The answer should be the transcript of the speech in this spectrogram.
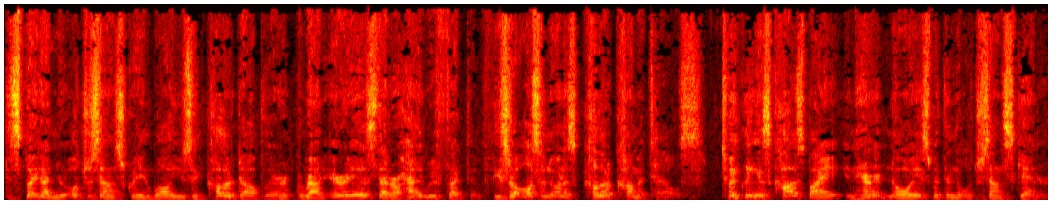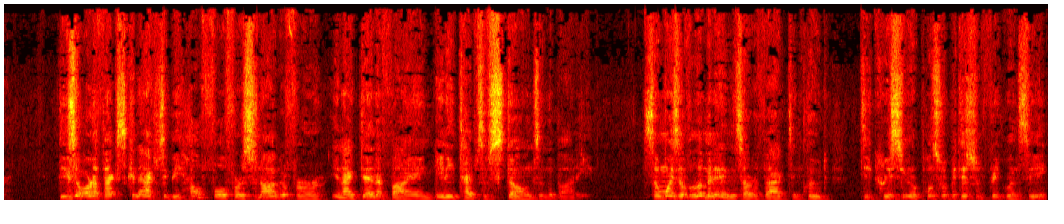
displayed on your ultrasound screen while using color Doppler around areas that are highly reflective. These are also known as color comet tails. Twinkling is caused by inherent noise within the ultrasound scanner. These artifacts can actually be helpful for a sonographer in identifying any types of stones in the body. Some ways of eliminating this artifact include decreasing your pulse repetition frequency,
